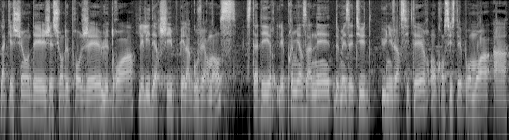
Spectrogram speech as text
la question des gestions de projets, le droit, le leadership et la gouvernance. C'est-à-dire les premières années de mes études universitaires ont consisté pour moi à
